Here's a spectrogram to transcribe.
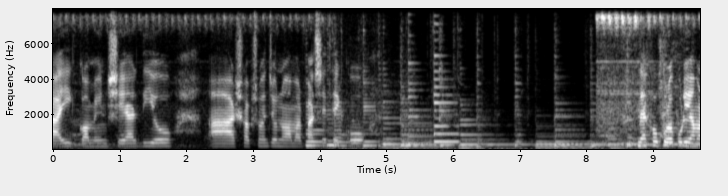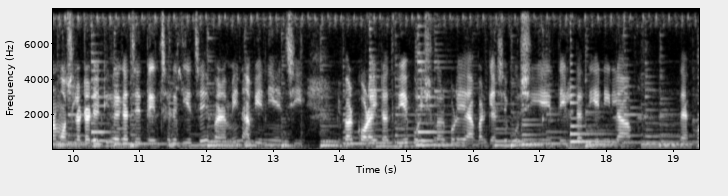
লাইক কমেন্ট শেয়ার দিও। আর সবসময়ের জন্য আমার পাশে থেকো। দেখো, পুরোপুরি আমার মশলাটা রেডি হয়ে গেছে, তেল ছেড়ে দিয়েছে, এবার আমি নাবিয়ে নিয়েছি। এবার কড়াইটা ধুয়ে পরিষ্কার করে আবার গ্যাসে বসিয়ে তেলটা দিয়ে নিলাম। দেখো,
